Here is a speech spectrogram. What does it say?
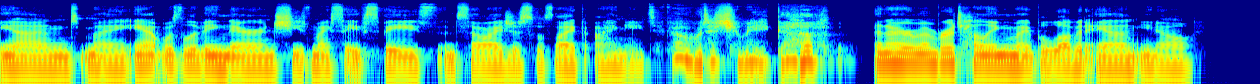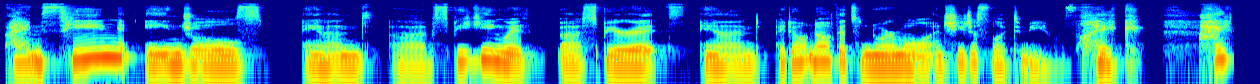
And my aunt was living there and she's my safe space. And so I just was like, I need to go to Jamaica. and I remember telling my beloved aunt, you know, I'm seeing angels and uh, speaking with uh, spirits, and I don't know if it's normal. And she just looked at me and was like, I,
